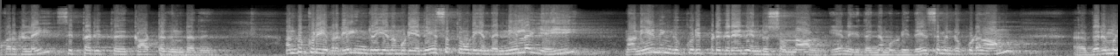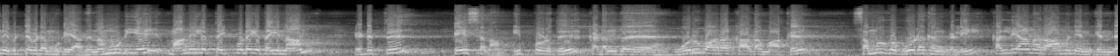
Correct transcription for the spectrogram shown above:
அவர்களை சித்தரித்து காட்டுகின்றது. அன்புக்குரியவர்களே இன்றைய நம்முடைய தேசத்தினுடைய இந்த நிலையை நான் ஏன் இங்கு குறிப்பிடுகிறேன் என்று சொன்னால் ஏன் இதை நம்முடைய தேசம் என்று கூட நாம் வெறுமனை விட்டுவிட முடியாது. நம்முடைய மாநிலத்தை கூட இதை நாம் எடுத்து பேசலாம். இப்பொழுது கடந்த ஒரு வார காலமாக சமூக ஊடகங்களில் கல்யாணராமன் என்கின்ற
